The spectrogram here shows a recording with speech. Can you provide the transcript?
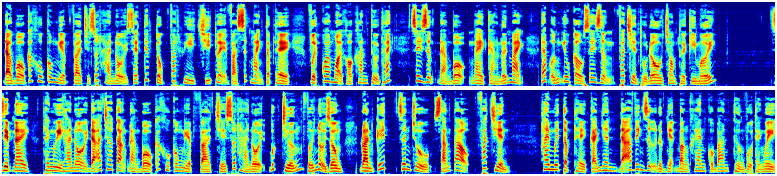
Đảng bộ các khu công nghiệp và chế xuất Hà Nội sẽ tiếp tục phát huy trí tuệ và sức mạnh tập thể, vượt qua mọi khó khăn thử thách, xây dựng Đảng bộ ngày càng lớn mạnh, đáp ứng yêu cầu xây dựng phát triển thủ đô trong thời kỳ mới. Dịp này, Thành ủy Hà Nội đã trao tặng Đảng bộ các khu công nghiệp và chế xuất Hà Nội bức chướng với nội dung đoàn kết, dân chủ, sáng tạo, phát triển. 20 tập thể cá nhân đã vinh dự được nhận bằng khen của Ban Thường vụ Thành ủy,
